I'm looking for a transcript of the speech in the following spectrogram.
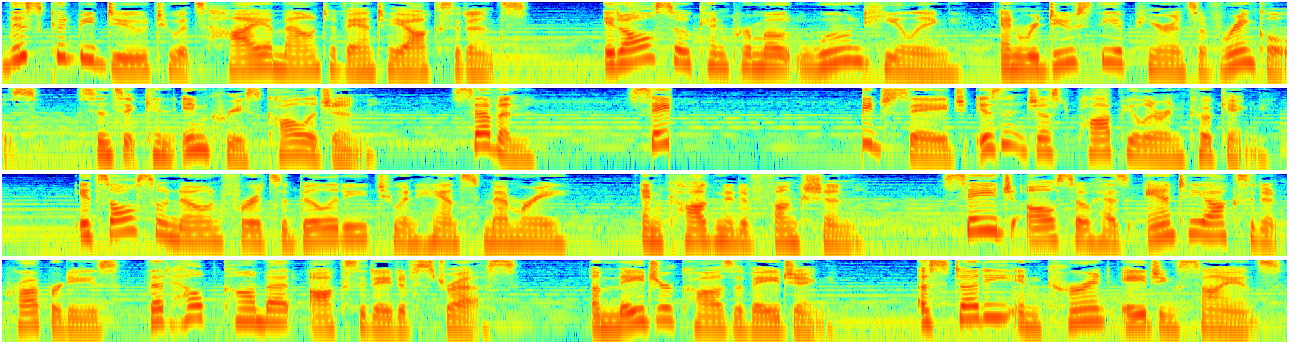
This could be due to its high amount of antioxidants. It also can promote wound healing and reduce the appearance of wrinkles, since it can increase collagen. 7. Sage sage isn't just popular in cooking. It's also known for its ability to enhance memory and cognitive function. Sage also has antioxidant properties that help combat oxidative stress, a major cause of aging. A study in current aging science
